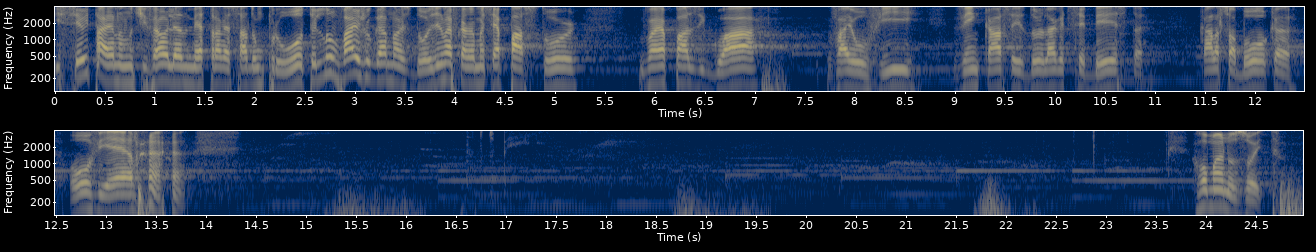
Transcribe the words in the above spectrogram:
e se eu e Itaiana não estiver olhando meio atravessado um para o outro, ele não vai julgar nós dois, ele não vai ficar, mas você é pastor, vai apaziguar, vai ouvir, vem cá, vocês dois, larga de ser besta, cala sua boca, ouve ela. Tá. Romanos 8.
